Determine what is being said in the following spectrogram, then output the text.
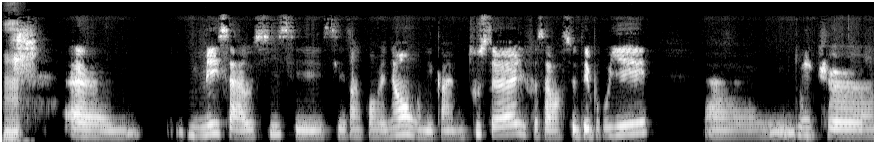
Mm. Euh, mais ça a aussi ses, ses inconvénients. On est quand même tout seul, il faut savoir se débrouiller. Euh, donc euh,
